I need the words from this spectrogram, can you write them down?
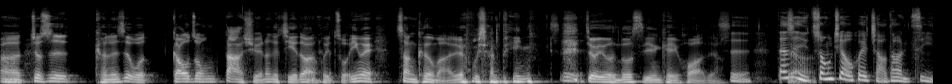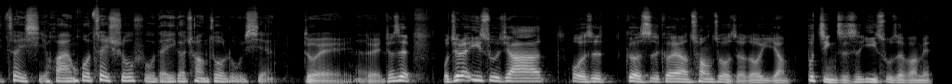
呃，就是可能是我高中、大学那个阶段会做，因为上课嘛，又不想听，就有很多时间可以画这样。是，但是你终究会找到你自己最喜欢或最舒服的一个创作路线。对对，就是我觉得艺术家或者是各式各样创作者都一样，不仅只是艺术这方面，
